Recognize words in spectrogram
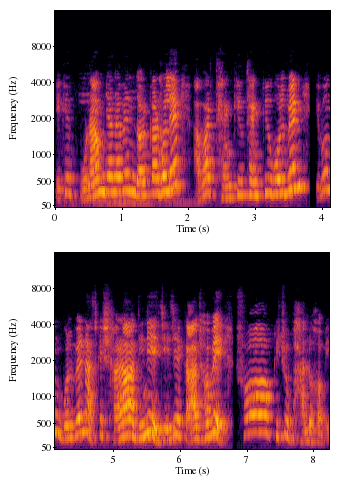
একে প্রণাম জানাবেন দরকার হলে, আবার থ্যাংক ইউ থ্যাংক ইউ বলবেন এবং বলবেন আজকে সারা দিনে যে যে কাজ হবে, সব কিছু ভালো হবে।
